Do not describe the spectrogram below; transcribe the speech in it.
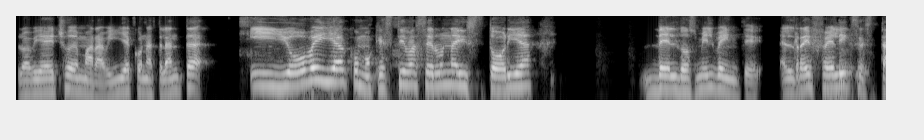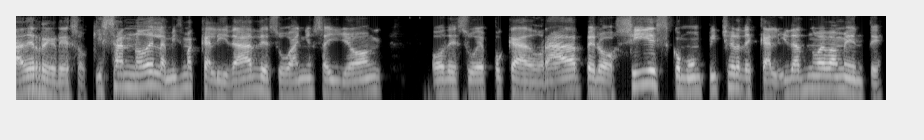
lo había hecho de maravilla con Atlanta. Y yo veía como que esta iba a ser una historia del 2020. El Rey Félix está de regreso. Quizá no de la misma calidad de su año Cy Young o de su época dorada, pero sí es como un pitcher de calidad nuevamente.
